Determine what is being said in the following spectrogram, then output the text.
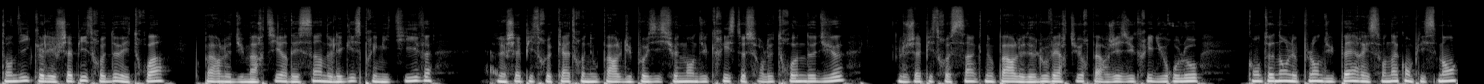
tandis que les chapitres 2 et 3 parlent du martyr des saints de l'Église primitive. Le chapitre 4 nous parle du positionnement du Christ sur le trône de Dieu. Le chapitre 5 nous parle de l'ouverture par Jésus-Christ du rouleau contenant le plan du Père et son accomplissement.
